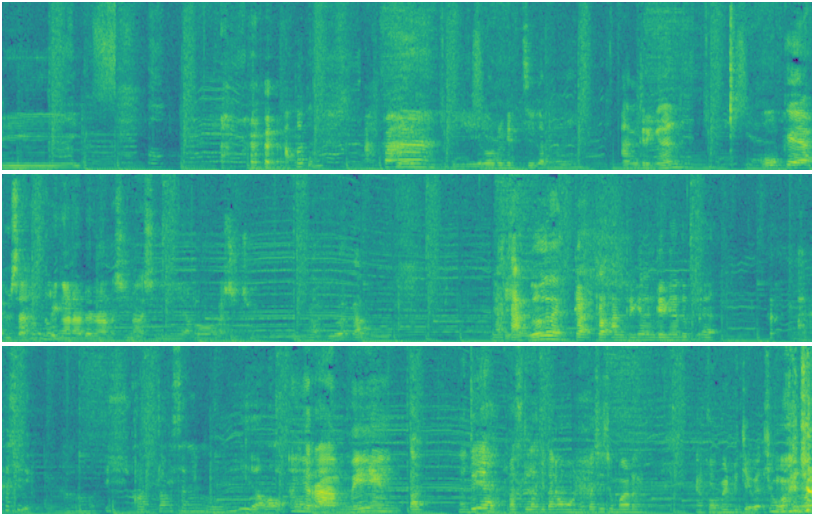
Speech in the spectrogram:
di apa tuh? Apa? Di lorong kecil apa angkringan? Oke ya misalnya ringan ada nasi nasi yang nasi cium. Nggak nggak kanggo nggak kanggo lah Ka- kalau angkringan angkringan tuh kayak apa sih? Oh, ih, kotor sana iya Ih, rame. Ngentot. Nanti ya pas setelah kita ngomongin pasti semua ada yang komen tuh cewek semua aja.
